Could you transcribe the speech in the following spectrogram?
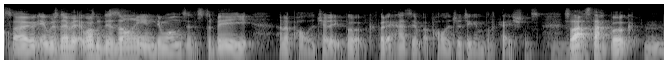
So it was never, it wasn't designed in one sense to be an apologetic book, but it has apologetic implications. So hmm. that's that book. Hmm.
